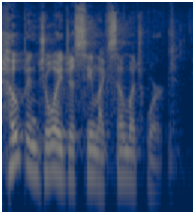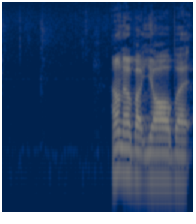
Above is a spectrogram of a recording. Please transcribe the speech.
hope and joy just seem like so much work. I don't know about y'all, but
